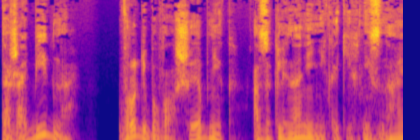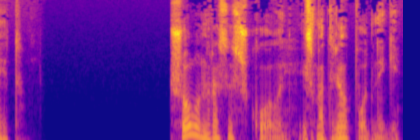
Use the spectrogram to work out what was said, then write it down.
Даже обидно. Вроде бы волшебник, а заклинаний никаких не знает. Шел он раз из школы и смотрел под ноги.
